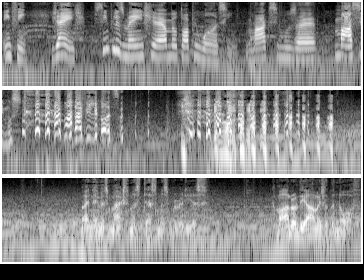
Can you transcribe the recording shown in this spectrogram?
Enfim, gente, simplesmente é o meu top one, assim. Maximus é. Máximos. Maravilhoso. My name is Maximus Decimus Meridius, commander of the armies of the North,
